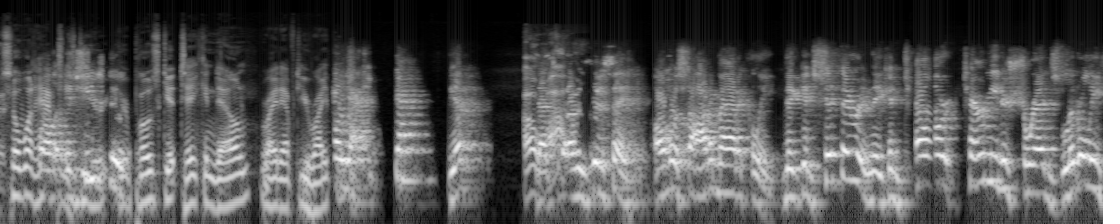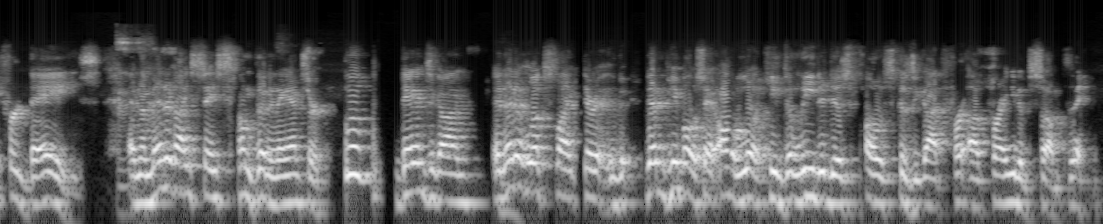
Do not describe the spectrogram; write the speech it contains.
So what happens? Well, do your, your posts get taken down right after you write them? Oh yeah, yeah, yep. Oh, That's wow. what I was going to say. Almost automatically, they could sit there and they could tear, tear me to shreds literally for days. And the minute I say something and answer, boop, Dan's gone. And then it looks like they're. Then people will say, "Oh, look, he deleted his post because he got fr- afraid of something."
